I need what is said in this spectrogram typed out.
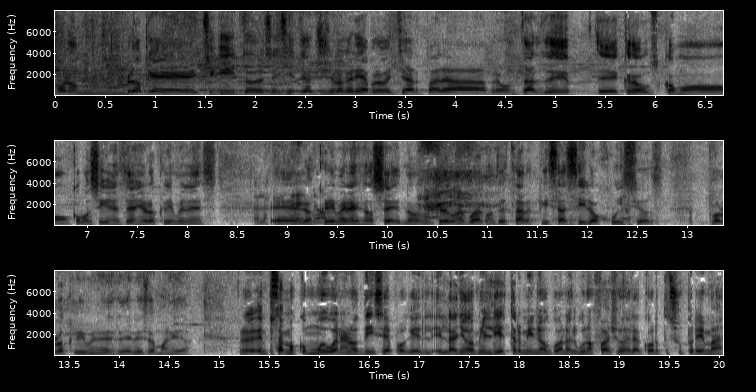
con un bloque chiquito de 678, yo lo quería aprovechar para preguntarte, eh, ¿cómo, ¿cómo siguen este año los crímenes? No, los Eh, crímenes los no. crímenes, no sé, no creo que me puedas contestar. Quizás sí los juicios por los crímenes de lesa humanidad. Empezamos con muy buenas noticias porque el, año 2010 terminó con algunos fallos de la Corte Suprema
